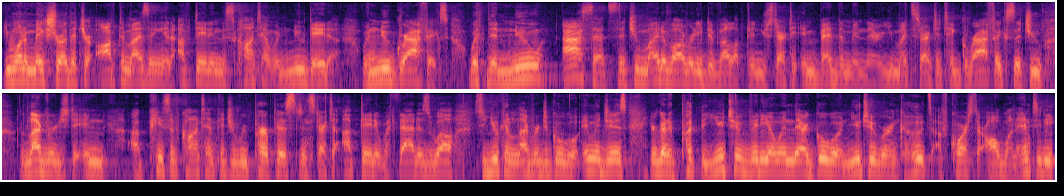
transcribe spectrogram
You want to make sure that you're optimizing and updating this content with new data, with new graphics, with the new assets that you might have already developed and you start to embed them in there. You might start to take graphics that you leveraged in a piece of content that you repurposed and start to update it with that as well so you can leverage Google Images. You're going to put the YouTube video video in there, Google and YouTube are in cahoots. Of course, they're all one entity.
